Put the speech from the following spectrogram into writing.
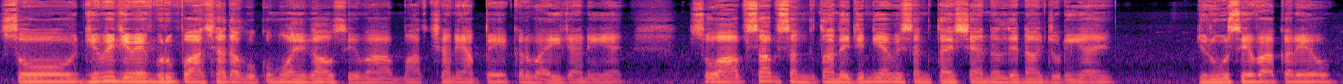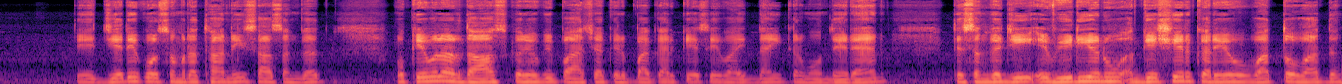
ਸੋ ਜਿਵੇਂ ਜਿਵੇਂ ਗੁਰੂ ਪਾਤਸ਼ਾਹ ਦਾ ਹੁਕਮ ਹੋਏਗਾ, ਉਹ ਸੇਵਾ ਪਾਤਸ਼ਾਹ ਨੇ ਆਪੇ ਕਰਵਾਈ ਜਾਣੀ ਹੈ ਸੋ ਆਪ ਸਭ ਸੰਗਤਾਂ ਦੇ, ਜਿੰਨੀਆਂ ਵੀ ਸੰਗਤਾਂ ਇਸ ਚੈਨਲ ਦੇ ਨਾਲ ਜੁੜੀਆਂ ਹੈ ਜਰੂਰ ਸੇਵਾ ਕਰਿਓ। ਤੇ ਜਿਹਦੇ ਕੋਲ ਸਮਰੱਥਾ ਨਹੀਂ ਸਾ ਸੰਗਤ, ਉਹ ਕੇਵਲ ਅਰਦਾਸ ਕਰਿਓ ਕਿ ਪਾਤਸ਼ਾਹ ਕਿਰਪਾ ਕਰਕੇ ਸੇਵਾ ਇਦਾਂ ਹੀ ਕਰਵਾਉਂਦੇ ਰਹਿਣ ਤੇ ਸੰਗਤ ਜੀ, ਇਹ ਵੀਡੀਓ ਨੂੰ ਅੱਗੇ ਸ਼ੇਅਰ ਕਰਿਓ ਵੱਧ ਤੋਂ ਵੱਧ,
